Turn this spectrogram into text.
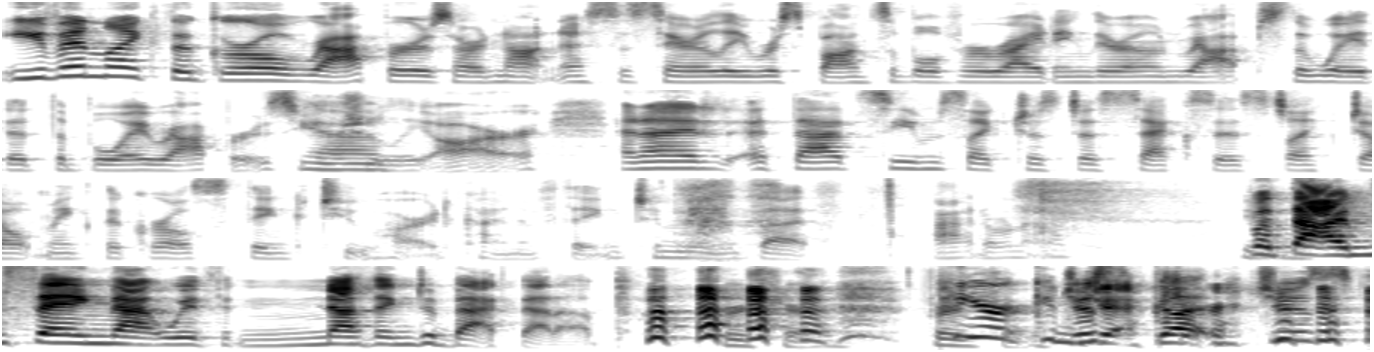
Even like the girl rappers are not necessarily responsible for writing their own raps the way that the boy rappers Yeah. usually are. And I uh, that seems like just a sexist like don't make the girls think too hard kind of thing to me, but I don't know. But th- I'm saying that with nothing to back that up. for sure. For Pure sure. Just gut, just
